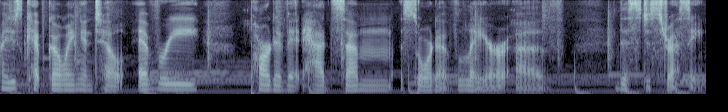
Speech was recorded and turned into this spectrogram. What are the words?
I just kept going until every part of it had some sort of layer of this distressing.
